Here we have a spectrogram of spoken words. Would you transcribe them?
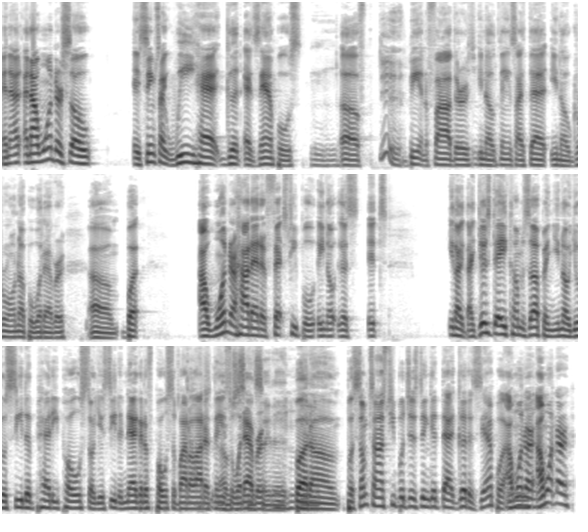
And I and I wonder. So it seems like we had good examples of Yeah. being a father, you know, things like that, you know, growing up or whatever. Um, but I wonder how that affects people. You know, it's it's you know, like this day comes up and you know you'll see the petty posts or you see the negative posts about a lot of things or whatever. But um, but sometimes people just didn't get that good example. I wonder. I wonder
